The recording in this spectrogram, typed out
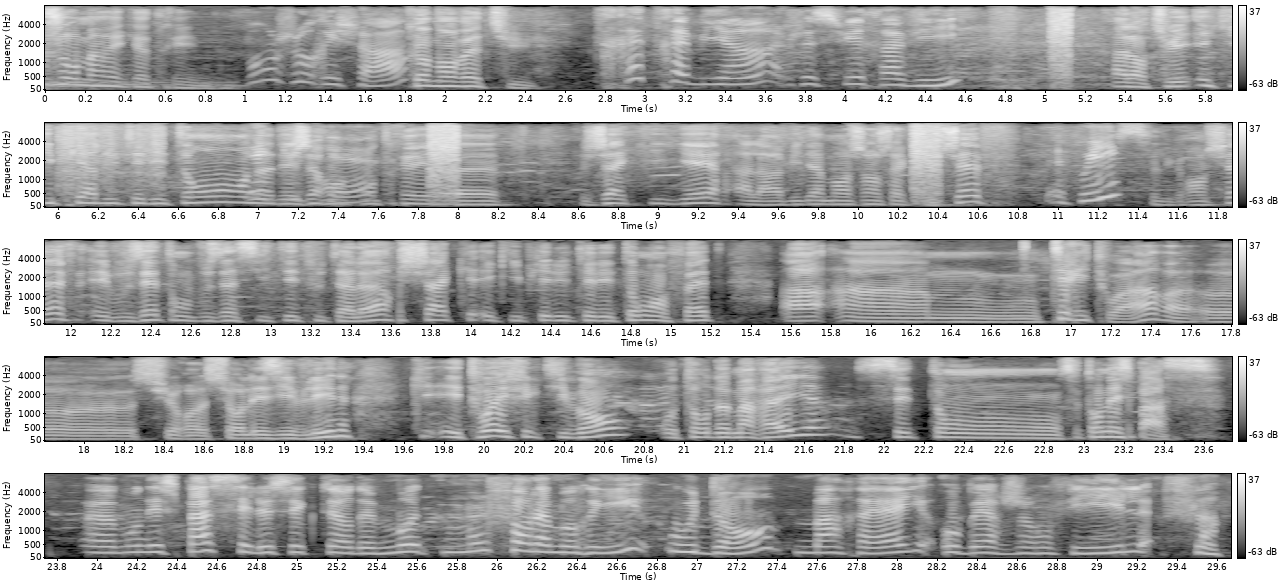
Bonjour Marie-Catherine. Bonjour Richard. Comment vas-tu? Très très bien, je suis ravie. Alors tu es équipière du Téléthon, on a déjà rencontré euh, Jacques hier. Alors évidemment Jean-Jacques le chef, Oui, c'est le grand chef. Et vous êtes, on vous a cité tout à l'heure, chaque équipier du Téléthon en fait a un territoire euh, sur, sur les Yvelines. Et toi effectivement, autour de Mareille, c'est ton, c'est ton espace. euh, mon espace c'est le secteur de Mo- Montfort-l'Amaury, Oudan, Mareille, Aubergenville, Flins.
